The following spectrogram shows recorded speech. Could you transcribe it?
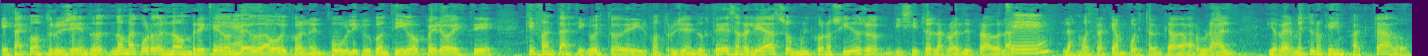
Están construyendo, no me acuerdo el nombre, quedo en deuda hoy con el público y contigo, pero este, qué fantástico esto de ir construyendo. Ustedes en realidad son muy conocidos, yo visito en la Rural del Prado las muestras que han puesto en cada rural, y realmente uno queda impactado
